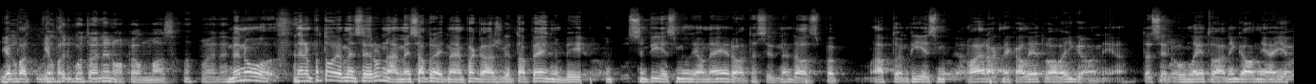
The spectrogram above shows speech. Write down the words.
Ja pat, ja tirgotāji nenopelna maz. Ne? Ne, nu, ne, nu, par to jau mēs runājam. Mēs aprēķinājām, pagājušajā gadā tā peļņa bija 150 miljoni eiro. Tas ir nedaudz pa aptuveni 50 miljoni vairāk nekā Lietuvā vai Igaunijā. Tas ir, un Lietuvā un Igaunijā jau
